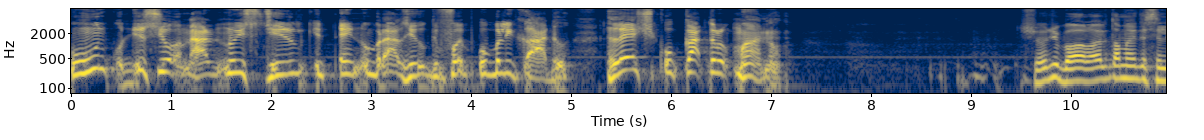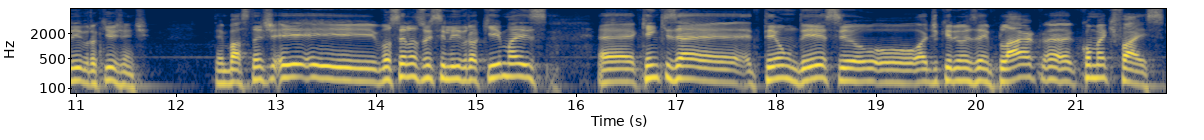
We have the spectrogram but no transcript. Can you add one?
o único dicionário no estilo que tem no Brasil, que foi publicado. Léxico Catrumano. Show de bola. Olha o tamanho desse livro aqui, gente. Tem bastante. E, e você lançou esse livro aqui, mas é, quem quiser ter um desse ou, ou adquirir um exemplar, é, como é que faz?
